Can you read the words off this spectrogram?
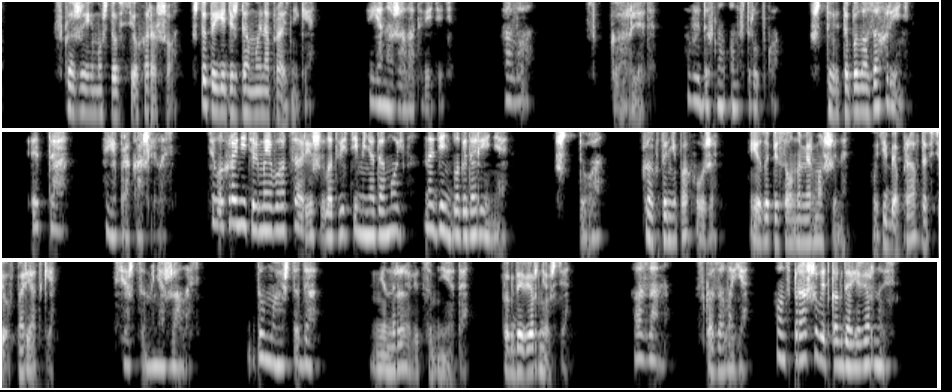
Скажи ему, что все хорошо, что ты едешь домой на праздники. Я нажал ответить. «Алло?» «Скарлетт», – выдохнул он в трубку. «Что это была за хрень?» «Это...» – я прокашлялась. «Телохранитель моего отца решил отвезти меня домой на День Благодарения». «Что? Как-то не похоже. Я записал номер машины. У тебя правда все в порядке?» Сердце у меня сжалось. «Думаю, что да». «Не нравится мне это. Когда вернешься?» «Азан», – сказала я. Он спрашивает, когда я вернусь.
